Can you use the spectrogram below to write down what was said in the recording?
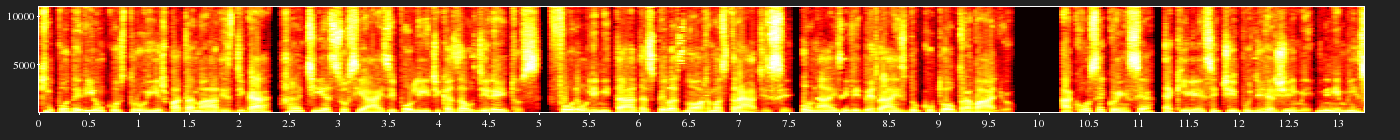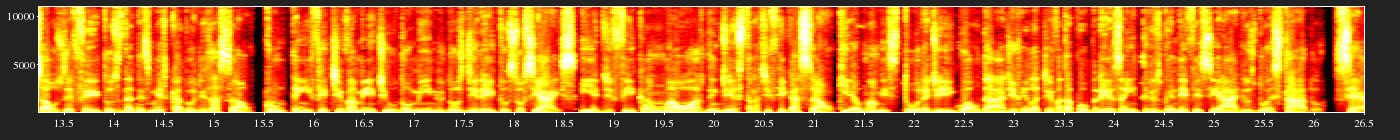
que poderiam construir patamares de garantias sociais e políticas aos direitos, foram limitadas pelas normas tradicionais e liberais do culto ao trabalho. A consequência é que esse tipo de regime minimiza os efeitos da desmercadorização, contém efetivamente o domínio dos direitos sociais e edifica uma ordem de estratificação que é uma mistura de igualdade relativa da pobreza entre os beneficiários do Estado, ser,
